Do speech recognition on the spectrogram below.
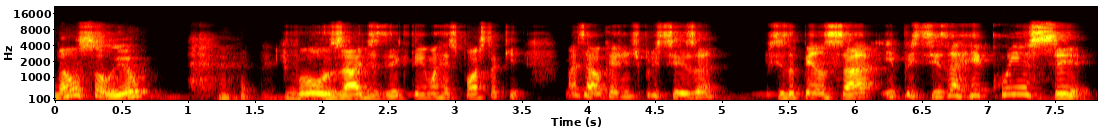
não sou eu, vou usar dizer que tem uma resposta aqui. Mas é algo que a gente precisa, precisa pensar e precisa reconhecer.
